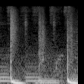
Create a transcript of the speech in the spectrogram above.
Mm-hmm.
